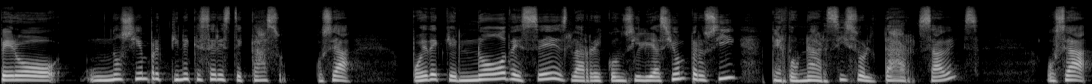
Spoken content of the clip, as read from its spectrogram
pero no siempre tiene que ser este caso. O sea, puede que no desees la reconciliación, pero sí perdonar, sí soltar, ¿sabes? O sea,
